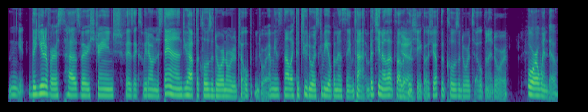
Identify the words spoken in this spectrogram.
the universe has very strange physics we don't understand. You have to close the door in order to open the door. I mean, it's not like the two doors could be open at the same time, but you know, that's how the cliche goes. You have to close the door to open a door or a window.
